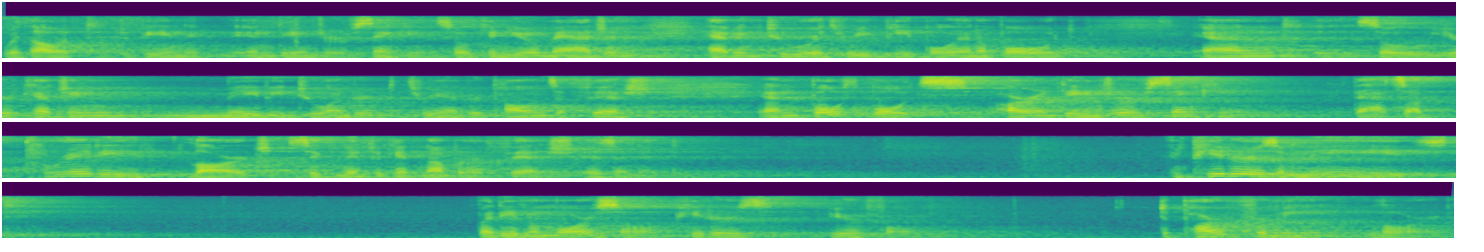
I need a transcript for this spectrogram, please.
without being in danger of sinking. So, can you imagine having two or three people in a boat and so you're catching maybe 200, 300 pounds of fish, and both boats are in danger of sinking. That's a pretty large, significant number of fish, isn't it? And Peter is amazed. But even more so, Peter's fearful. Depart from me, Lord.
